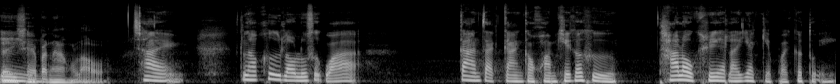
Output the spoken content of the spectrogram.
ได้อืมแชร์ปัญหาของเรา ใช่แล้วคือเรารู้สึกว่า การจัดการกับความเครียดก็คือ ถ้าเราเครียดแล้วอย่าเก็บไว้กับตัวเอง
